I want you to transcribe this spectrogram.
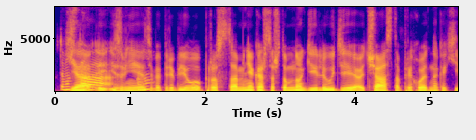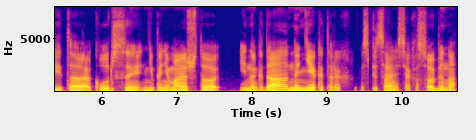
потому я, что... и- извини, я Ага. тебя перебью. Просто мне кажется, что многие люди часто приходят на какие-то курсы, не понимая, что иногда на некоторых специальностях особенно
